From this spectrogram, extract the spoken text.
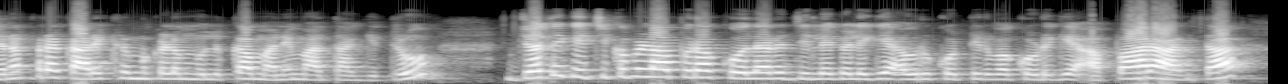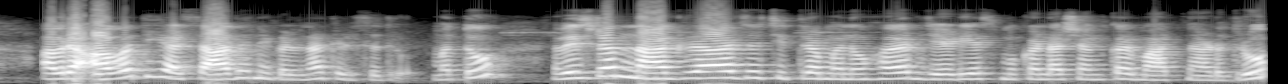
ಜನಪರ ಕಾರ್ಯಕ್ರಮಗಳ ಮೂಲಕ ಮನೆ ಮಾತಾಗಿದ್ರು. ಜೊತೆಗೆ ಚಿಕ್ಕಬಳ್ಳಾಪುರ, ಕೋಲಾರ ಜಿಲ್ಲೆಗಳಿಗೆ ಅವರು ಕೊಟ್ಟಿರುವ ಕೊಡುಗೆ ಅಪಾರ ಅಂತ ಅವರ ಅವಧಿಯ ಸಾಧನೆಗಳನ್ನ ತಿಳಿಸಿದ್ರು. ಮತ್ತು ವಿಸ್ಡಮ್ ನಾಗರಾಜ್ ಚಿತ್ರ ಮನೋಹರ್, ಜೆಡಿಎಸ್ ಮುಖಂಡ ಶಂಕರ್ ಮಾತನಾಡಿದ್ರು.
